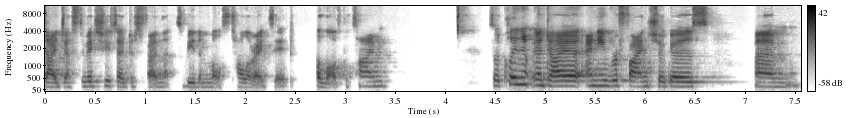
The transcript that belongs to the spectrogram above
digestive issues. I just found that to be the most tolerated a lot of the time. So clean up your diet, any refined sugars, um,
